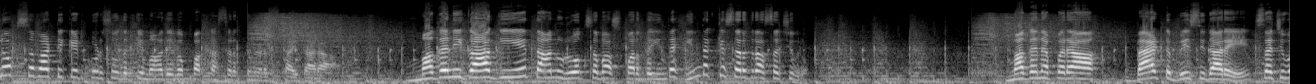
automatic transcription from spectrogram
ಲೋಕಸಭಾ ಟಿಕೆಟ್ ಕೊಡಿಸೋದಕ್ಕೆ ಮಹದೇವಪ್ಪ ಕಸರತ್ತು ನಡೆಸ್ತಾ ಇದ್ದಾರಾ? ಮಗನಿಗಾಗಿಯೇ ತಾನು ಲೋಕಸಭಾ ಸ್ಪರ್ಧೆಯಿಂದ ಹಿಂದಕ್ಕೆ ಸರಿದ್ರ ಸಚಿವರು. ಮಗನ ಪರ ಬ್ಯಾಟ್ ಬೀಸಿದ್ದಾರೆ ಸಚಿವ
